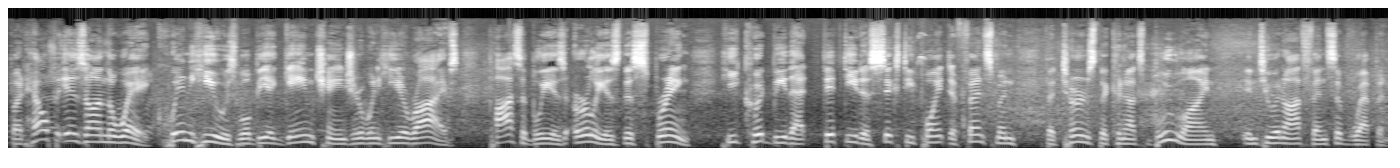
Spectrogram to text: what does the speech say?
But help is on the way. Quinn Hughes will be a game changer when he arrives, possibly as early as this spring. He could be that 50 to 60 point defenseman that turns the Canucks blue line into an offensive weapon.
